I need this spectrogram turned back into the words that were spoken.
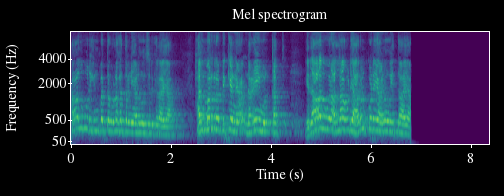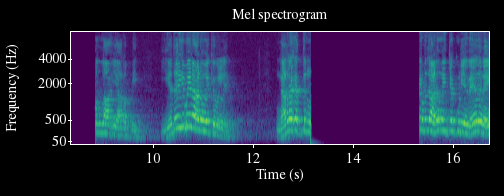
ஏதாவது ஒரு இன்பத்தை உலகத்தில் நீ அனுபவிச்சிருக்கிறாயா? ஹல்மர் பிக்க நயமுன் கத். ஏதாவது ஒரு அல்லாஹுடைய அருள் கொடையை அனுபவித்தாயா? அல்லாஹி அரபி எதையுமே நான் அனுபவிக்கவில்லை. நரகத்தின் அனுபவிக்கக்கூடிய வேதனை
